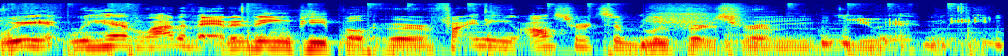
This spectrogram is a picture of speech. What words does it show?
we we have a lot of editing people who are finding all sorts of bloopers from you and me.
